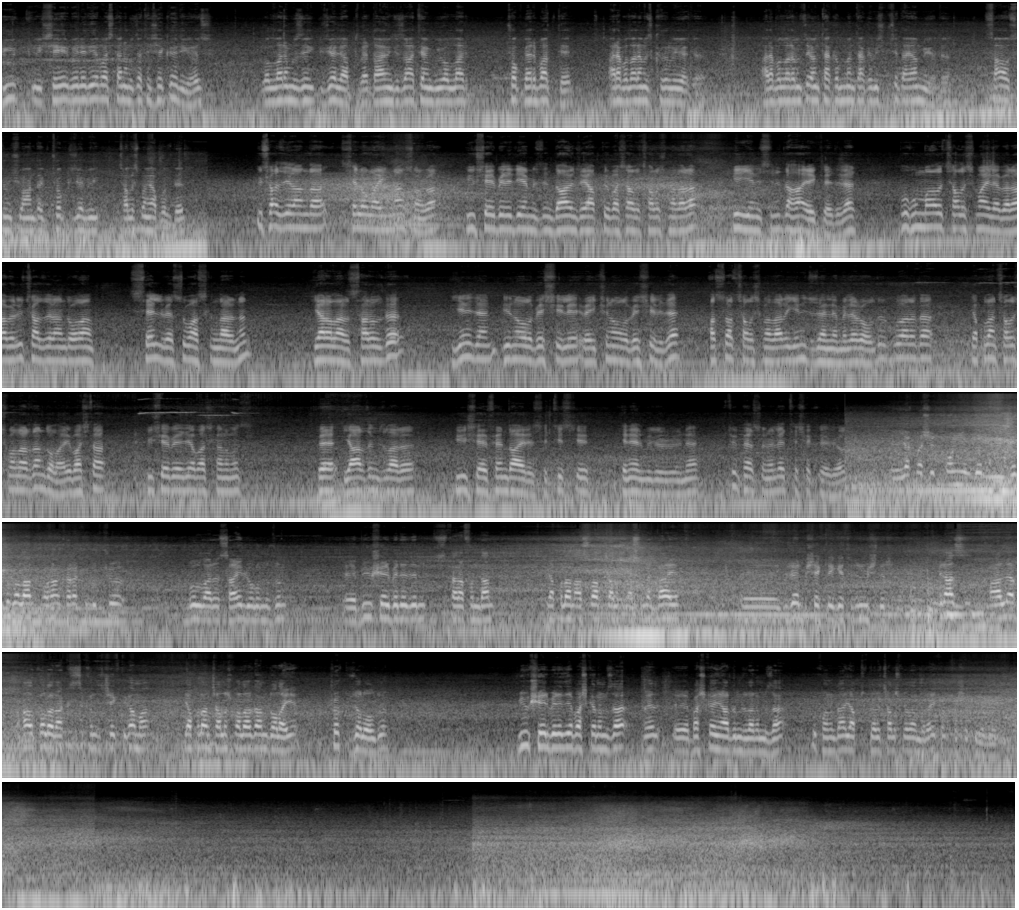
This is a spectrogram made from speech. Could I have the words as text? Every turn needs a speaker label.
Speaker 1: Büyükşehir Belediye Başkanımıza teşekkür ediyoruz. Yollarımızı güzel yaptılar. Daha önce zaten bu yollar çok berbattı. Arabalarımız kırılıyordu. Arabalarımıza ön takım takım hiçbir şey dayanmıyordu. Sağ olsun şu anda çok güzel bir çalışma yapıldı.
Speaker 2: 3 Haziran'da sel olayından sonra Büyükşehir Belediye'mizin daha önce yaptığı başarılı çalışmalara bir yenisini daha eklediler. Bu hummalı çalışma ile beraber 3 Haziran'da olan sel ve su baskınlarının yaraları sarıldı. Yeniden bir nolu Beşili ve iki nolu Beşili'de asfalt çalışmaları, yeni düzenlemeler oldu. Bu arada yapılan çalışmalardan dolayı başta Büyükşehir Belediye Başkanımız ve yardımcıları, Büyükşehir Fen Dairesi, TİSKİ Genel Müdürlüğü'ne, bütün personele teşekkür ediyoruz.
Speaker 3: Ee, Yaklaşık 10 yıldır bozuk olan Orhan Karakullukçu Bulvarı sahil yolumuzun e, Büyükşehir Belediyemiz tarafından yapılan asfalt çalışmasında gayet e, güzel bir şekilde getirilmiştir. Biraz mahalle halk olarak sıkıntı çektik ama yapılan çalışmalardan dolayı çok güzel oldu. Büyükşehir Belediye Başkanımıza ve e, başkan yardımcılarımıza bu konuda yaptıkları çalışmadan dolayı çok teşekkür ediyoruz.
